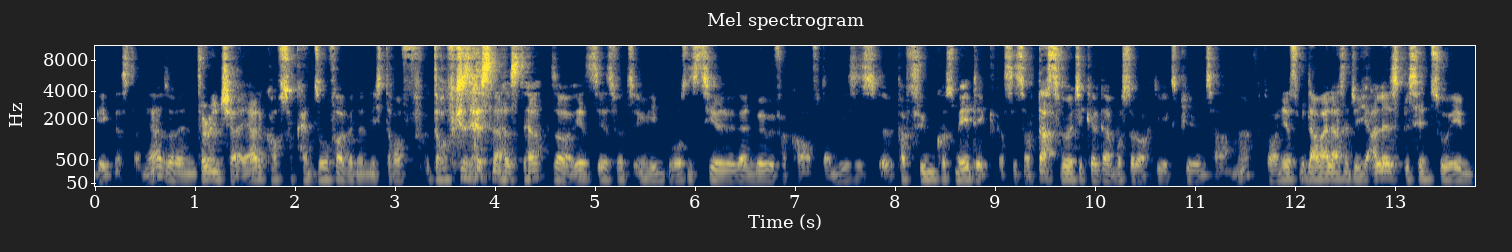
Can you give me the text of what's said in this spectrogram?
ging das dann, ja. So dann Furniture, ja, du kaufst doch kein Sofa, wenn du nicht drauf, drauf gesessen hast, ja. So, jetzt, jetzt wird irgendwie im großen Stil werden Möbel verkauft. Dann hieß es äh, Parfüm, Kosmetik, das ist auch das Vertical, da musst du doch die Experience haben, ne? So, und jetzt mittlerweile hast du natürlich alles bis hin zu eben,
